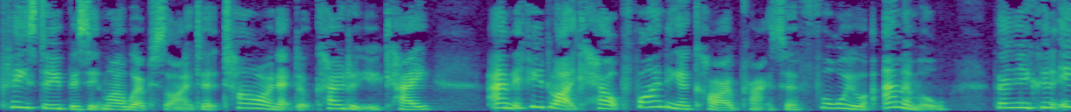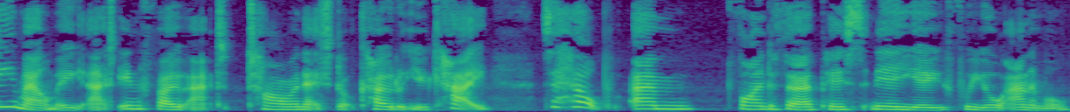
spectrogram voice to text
please do visit my website at taranet.co.uk and if you'd like help finding a chiropractor for your animal, then you can email me at info at taranet.co.uk to help um, find a therapist near you for your animal.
